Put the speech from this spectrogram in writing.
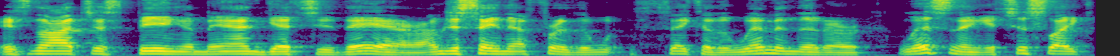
It's not just being a man gets you there. I'm just saying that for the sake of the women that are listening. It's just like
